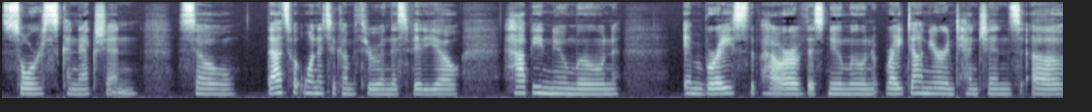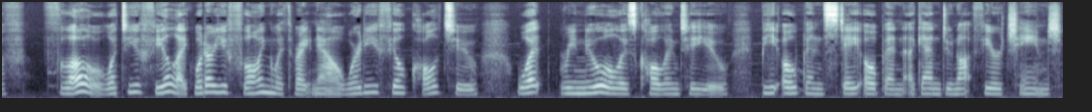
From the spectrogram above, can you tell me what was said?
source connection. So that's what wanted to come through in this video. Happy new moon. Embrace the power of this new moon. Write down your intentions of flow. What do you feel like? What are you flowing with right now? Where do you feel called to? What renewal is calling to you? Be open, stay open. Again, do not fear change,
